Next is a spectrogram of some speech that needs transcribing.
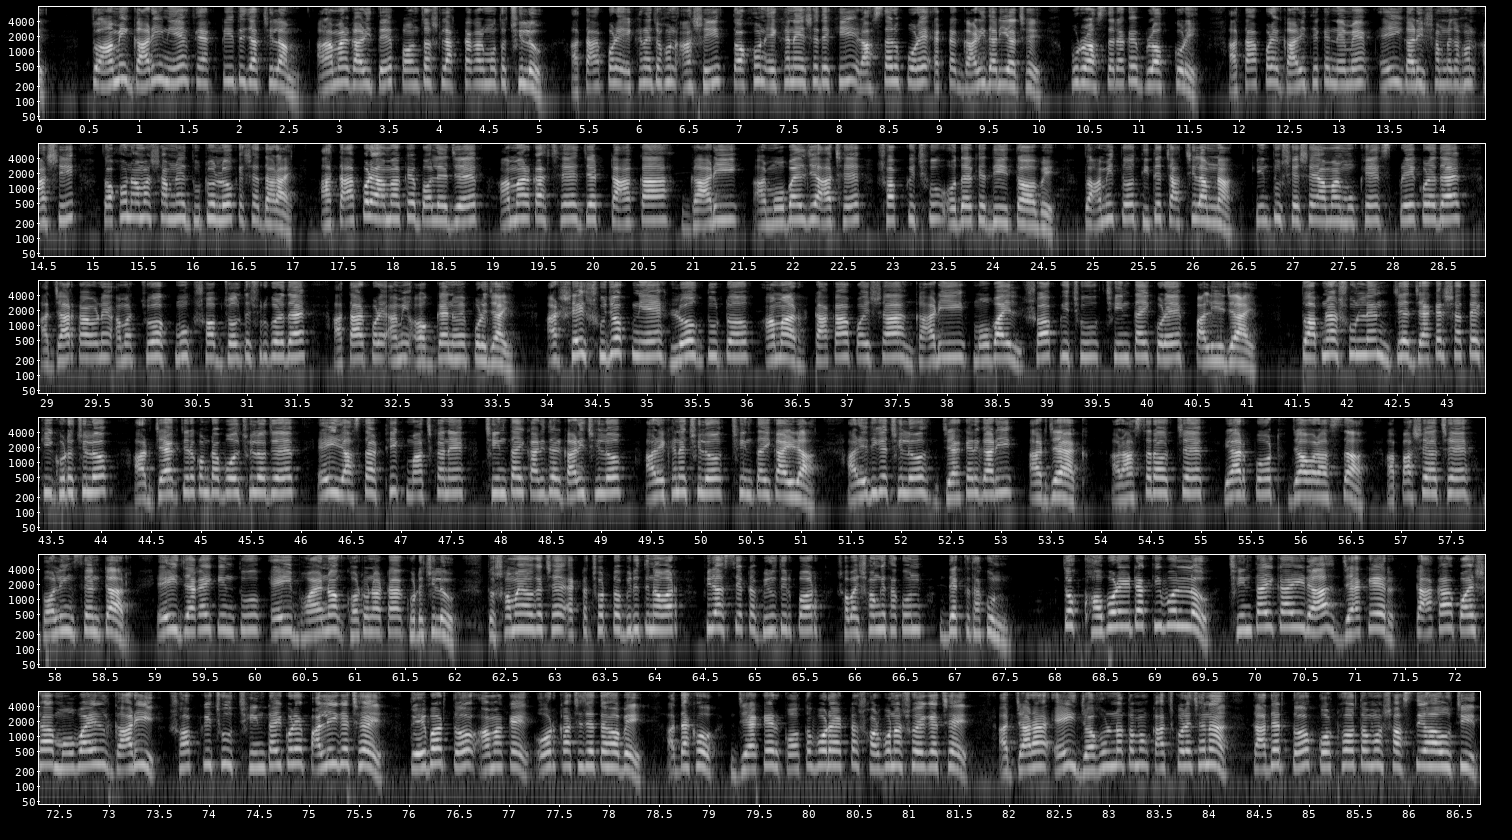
তো আমি গাড়ি নিয়ে ফ্যাক্টরিতে যাচ্ছিলাম। আর আমার গাড়িতে পঞ্চাশ লাখ টাকার মতো ছিল। আর তারপরে এখানে যখন আসি, তখন এখানে এসে দেখি রাস্তার উপরে একটা গাড়ি দাঁড়িয়ে আছে। পুরো রাস্তাটাকে ব্লক করে। আর তারপরে গাড়ি থেকে নেমে এই গাড়ির সামনে যখন আসি, তখন আমার সামনে দুটো লোক এসে দাঁড়ায়। আর তারপরে আমাকে বলে যে, আমার কাছে যে টাকা, গাড়ি আর মোবাইল যে আছে সব কিছু ওদেরকে দিতে হবে। তো আমি তো দিতে চাচ্ছিলাম না, কিন্তু শেষে আমার মুখে স্প্রে করে দেয় আর যার কারণে আমার চোখ মুখ সব জ্বলতে শুরু করে দেয় আর তারপরে আমি অজ্ঞান হয়ে পড়ে যাই। আর সেই সুযোগ নিয়ে লোক দুটো আমার টাকা, পয়সা, গাড়ি, মোবাইল সব কিছু ছিনতাই করে পালিয়ে যায়। তো আপনারা শুনলেন যে জ্যাকের সাথে কি ঘটেছিল, আর জ্যাক যেরকমটা বলছিল যে এই রাস্তার ঠিক মাঝখানে ছিনতাইকারীদের গাড়ি ছিল, আর এখানে ছিল ছিনতাইকারীরা। আর এদিকে ছিল জ্যাকের গাড়ি আর জ্যাক। আর রাস্তাটা হচ্ছে এয়ারপোর্ট যাওয়ার রাস্তা। আর পাশে আছে বোলিং সেন্টার। এই জায়গায় কিন্তু এই ভয়ানক ঘটনাটা ঘটেছিল। তো সময় হয়ে গেছে একটা ছোট্ট বিরতি নেওয়ার। ফিরে আসছি একটা বিরতির পর। সবাই সঙ্গে থাকুন, দেখতে থাকুন। তো খবরে এটা কি বলল? ছিনতাইকারীরা, জ্যাকের, টাকা, পয়সা, মোবাইল, গাড়ি সব কিছু ছিনতাই করে পালিয়ে গেছে। তো এবার তো আমাকে ওর কাছে যেতে হবে। আর দেখো, জ্যাকের কত বড় একটা সর্বনাশ হয়ে গেছে। আর যারা এই জঘন্যতম কাজ করেছে না, তাদের তো কঠোরতম শাস্তি হওয়া উচিত।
